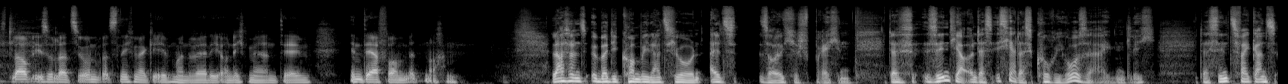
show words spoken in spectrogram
ich glaube, Isolation wird es nicht mehr geben und werde ich auch nicht mehr in, dem, in der Form mitmachen. Lass uns über die Kombination als solche sprechen. Das sind ja, und das ist ja das Kuriose eigentlich, das sind zwei ganz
